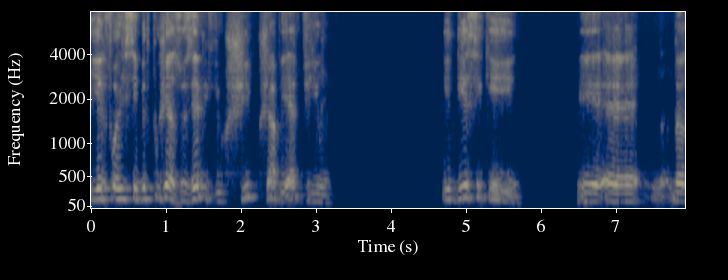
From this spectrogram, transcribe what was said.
e ele foi recebido por Jesus. Ele viu, Chico Xavier viu. E disse que e, é, na,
